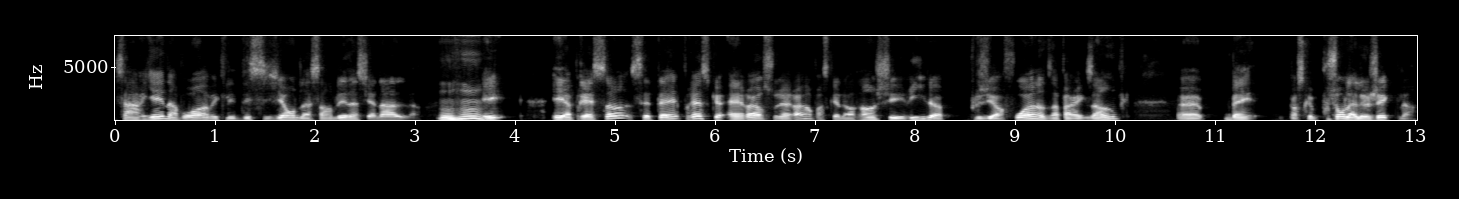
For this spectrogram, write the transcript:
Ça n'a rien à voir avec les décisions de l'Assemblée nationale. là. Mhm. Et, et après ça, c'était presque erreur sur erreur parce qu'elle a renchéri plusieurs fois en disant, par exemple, euh, ben, parce que poussons la logique, là.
